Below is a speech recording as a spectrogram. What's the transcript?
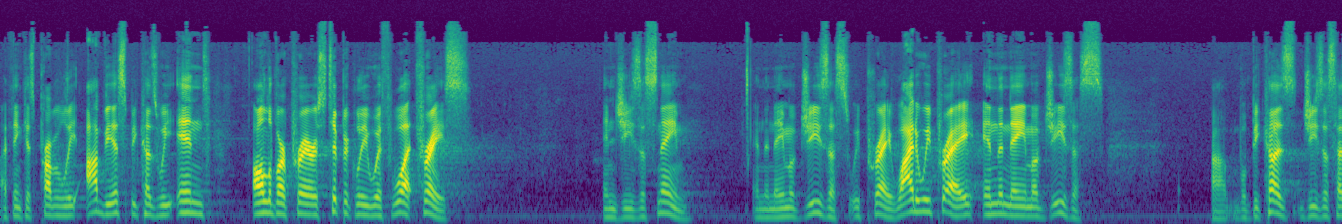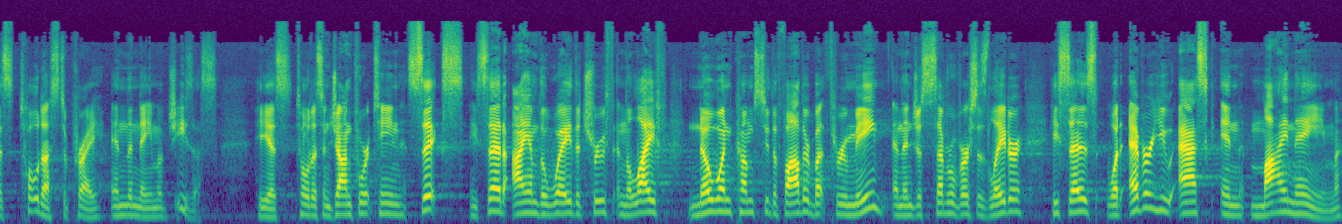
I think is probably obvious because we end all of our prayers typically with what phrase? In Jesus' name. In the name of Jesus, we pray. Why do we pray in the name of Jesus? Uh, well, because Jesus has told us to pray in the name of Jesus. He has told us in John 14, 6, He said, I am the way, the truth, and the life. No one comes to the Father but through me. And then just several verses later, He says, Whatever you ask in my name,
